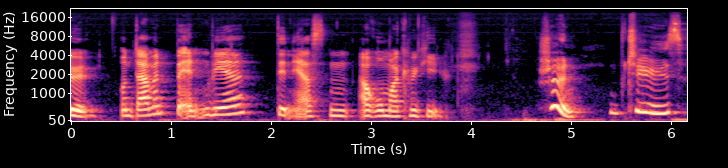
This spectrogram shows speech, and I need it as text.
Öl. Und damit beenden wir den ersten Aroma-Quickie. Schön. Tschüss.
